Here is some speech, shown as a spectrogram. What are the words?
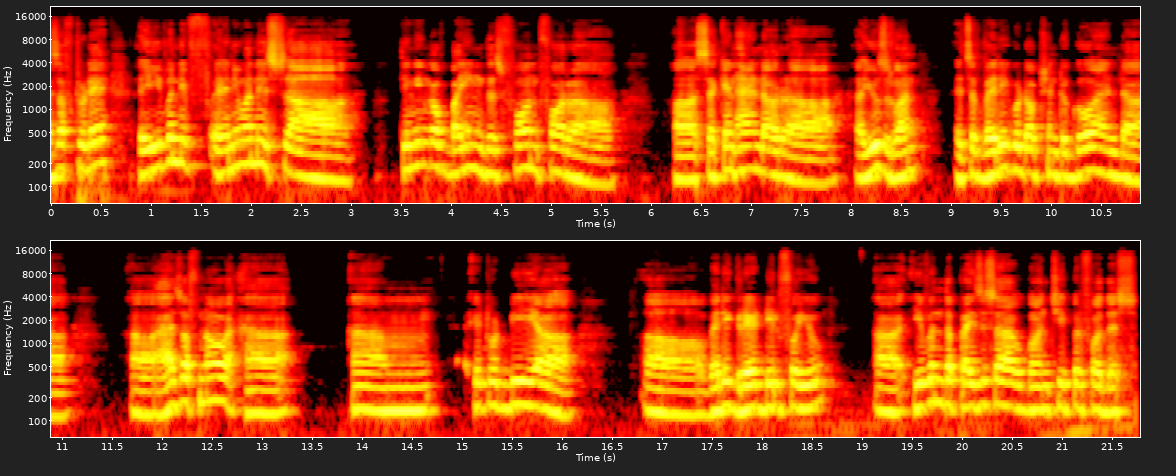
as of today even if anyone is uh, thinking of buying this phone for uh, a second hand or uh, a used one it's a very good option to go and uh, uh, as of now uh, um, it would be a, a, very great deal for you. Even the prices have gone cheaper for this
